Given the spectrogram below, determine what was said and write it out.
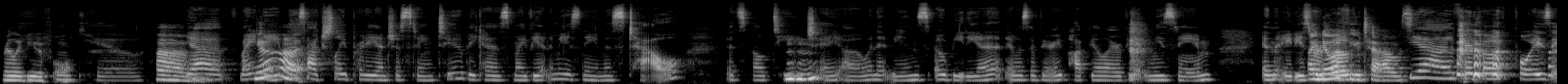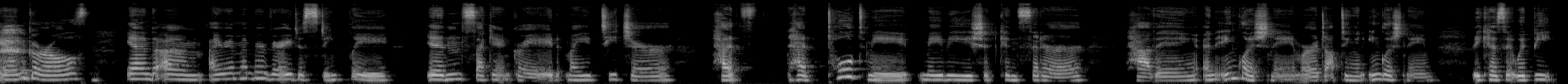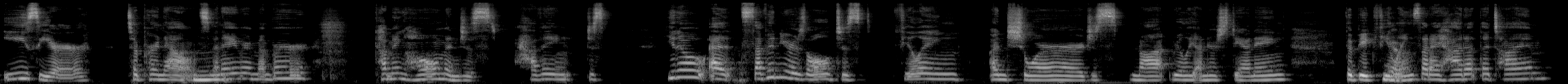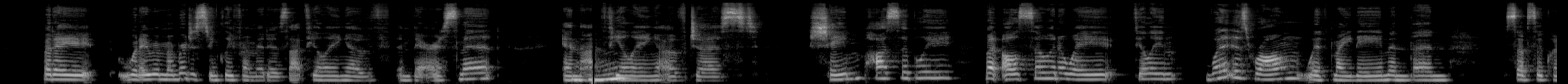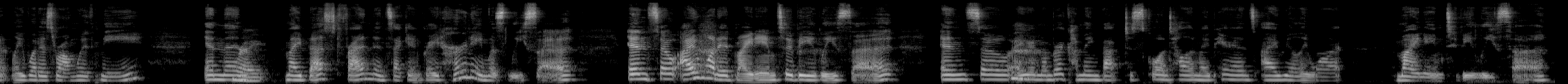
really beautiful. Thank you. Um, yeah, my yeah. name is actually pretty interesting too because my Vietnamese name is Thao, it's spelled T H A O mm-hmm. and it means obedient. It was a very popular Vietnamese name in the 80s. I know both, a few Thaos. Yeah, for both boys and girls. And um, I remember very distinctly in second grade, my teacher had had told me maybe you should consider having an English name or adopting an English name because it would be easier to pronounce. Mm-hmm. And I remember coming home and just having just, you know, at seven years old, just feeling unsure or just not really understanding the big feelings yeah. that I had at the time. But I, what I remember distinctly from it is that feeling of embarrassment and mm-hmm. that feeling of just shame, possibly, but also in a way feeling what is wrong with my name and then subsequently what is wrong with me. And then right. my best friend in second grade, her name was Lisa. And so I wanted my name to be Lisa. And so I remember coming back to school and telling my parents, I really want my name to be Lisa.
